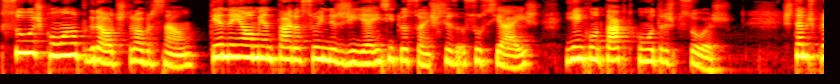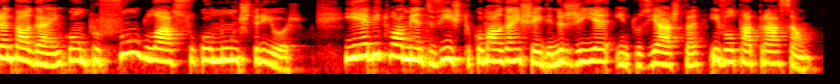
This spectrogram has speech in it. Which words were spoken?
Pessoas com alto grau de extroversão tendem a aumentar a sua energia em situações sociais e em contacto com outras pessoas. Estamos perante alguém com um profundo laço com o mundo exterior e é habitualmente visto como alguém cheio de energia, entusiasta e voltado para a ação.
